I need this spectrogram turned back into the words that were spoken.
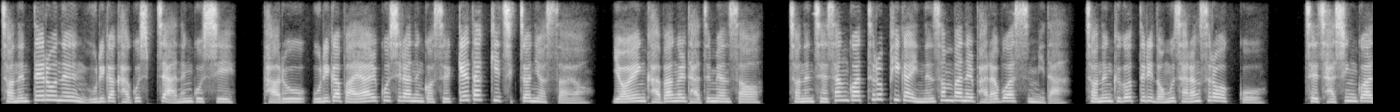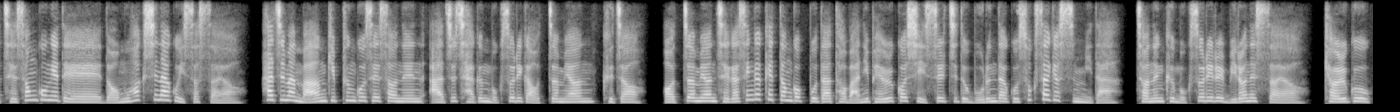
저는 때로는 우리가 가고 싶지 않은 곳이 바로 우리가 봐야 할 곳이라는 것을 깨닫기 직전이었어요. 여행 가방을 닫으면서 저는 제 상과 트로피가 있는 선반을 바라보았습니다. 저는 그것들이 너무 자랑스러웠고 제 자신과 제 성공에 대해 너무 확신하고 있었어요. 하지만 마음 깊은 곳에서는 아주 작은 목소리가 어쩌면 그저 어쩌면 제가 생각했던 것보다 더 많이 배울 것이 있을지도 모른다고 속삭였습니다. 저는 그 목소리를 밀어냈어요. 결국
